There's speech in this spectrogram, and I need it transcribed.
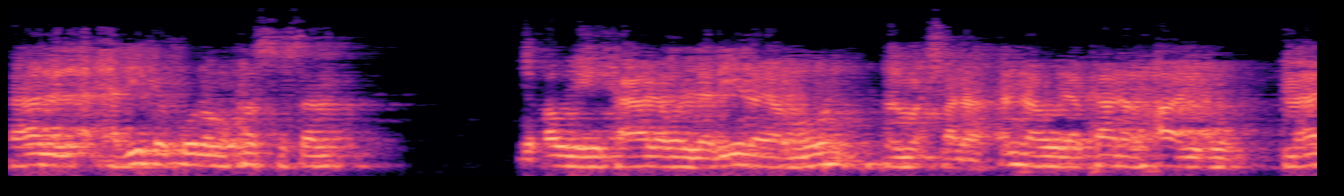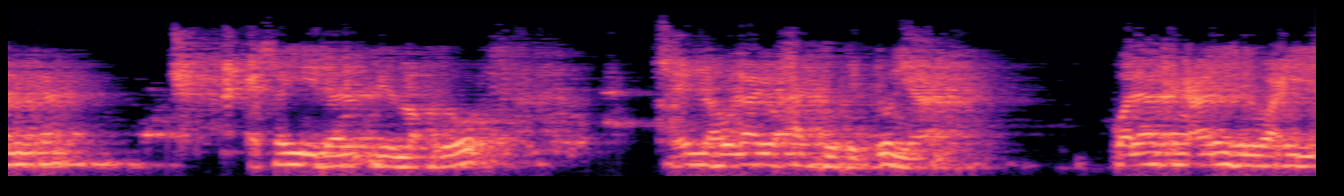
فهذا الحديث يكون مخصصا لقوله تعالى والذين يرمون المحصنات أنه إذا كان القالب مالكا وسيدا للمقذوف فإنه لا يحد في الدنيا ولكن عليه الوعيد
